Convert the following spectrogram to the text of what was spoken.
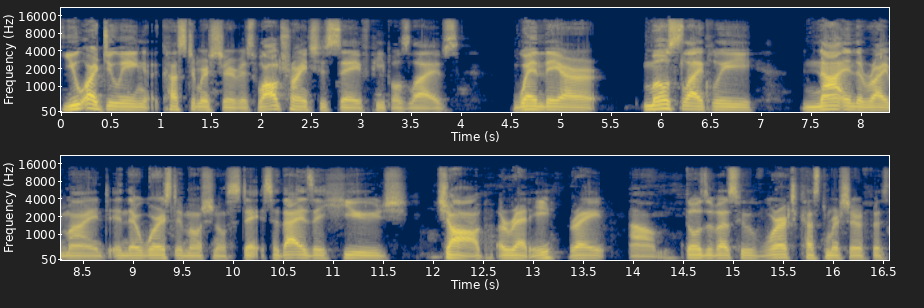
you are doing customer service while trying to save people's lives when they are most likely not in the right mind in their worst emotional state. So that is a huge job already, right? Um, those of us who've worked customer service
